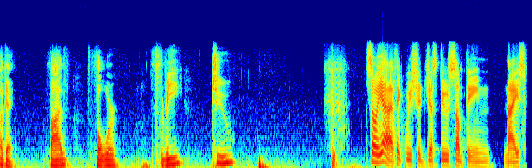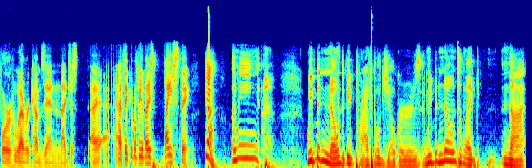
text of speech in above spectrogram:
Okay. Five, four, three, two. So yeah, I think we should just do something nice for whoever comes in and I just I I think it'll be a nice nice thing. Yeah. I mean, we've been known to be practical jokers, and we've been known to like not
